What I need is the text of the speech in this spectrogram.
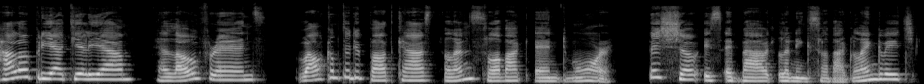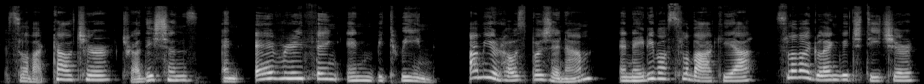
Hello, priatelia. Hello, friends. Welcome to the podcast Learn Slovak and More. This show is about learning Slovak language, Slovak culture, traditions, and everything in between. I'm your host Božena, a native of Slovakia, Slovak language teacher,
